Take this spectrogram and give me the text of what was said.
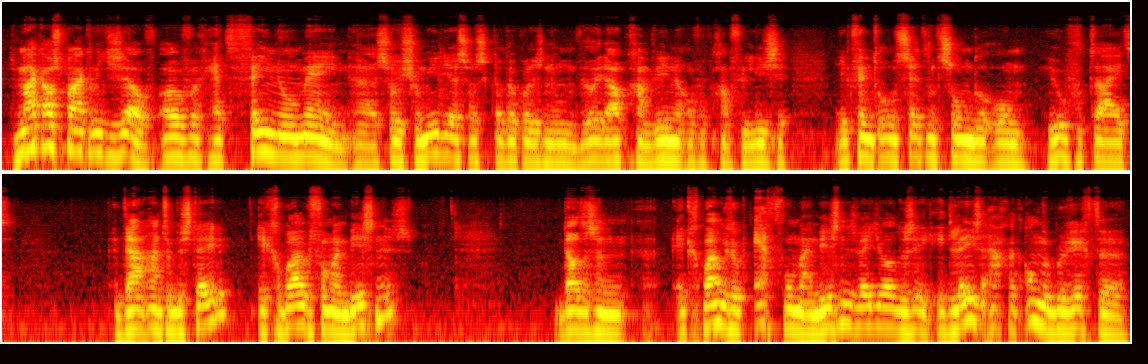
Dus maak afspraken met jezelf over het fenomeen uh, social media, zoals ik dat ook wel eens noem. Wil je daarop gaan winnen of op gaan verliezen? Ik vind het ontzettend zonde om heel veel tijd daaraan te besteden. Ik gebruik het voor mijn business. Dat is een, ik gebruik het ook echt voor mijn business, weet je wel. Dus ik, ik lees eigenlijk andere berichten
